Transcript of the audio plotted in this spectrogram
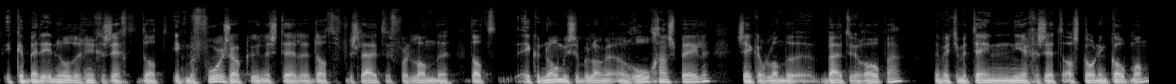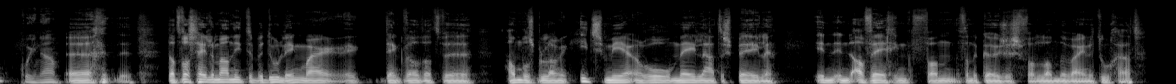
Ik heb bij de inhuldiging gezegd dat ik me voor zou kunnen stellen dat besluiten voor landen dat economische belangen een rol gaan spelen. Zeker op landen buiten Europa. Dan werd je meteen neergezet als koning koopman. Goeie naam. Uh, dat was helemaal niet de bedoeling, maar ik denk wel dat we handelsbelangen iets meer een rol mee laten spelen in, in de afweging van, van de keuzes van landen waar je naartoe gaat.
